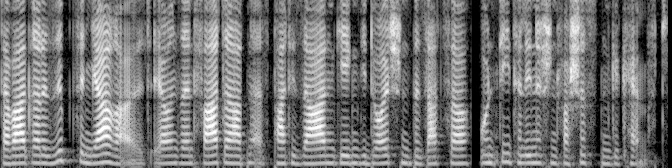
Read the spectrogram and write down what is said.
Da war er gerade 17 Jahre alt. Er und sein Vater hatten als Partisanen gegen die deutschen Besatzer und die italienischen Faschisten gekämpft.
